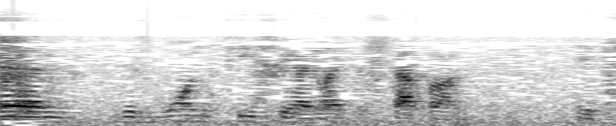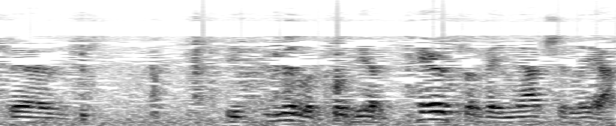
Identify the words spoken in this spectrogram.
um, there's one piece here I'd like to stop on. It says, the middle of the here, Pairs of Einat Shaleach.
